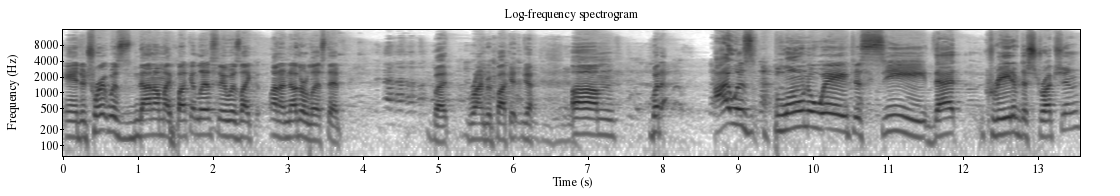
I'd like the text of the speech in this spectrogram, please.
and Detroit was not on my bucket list. It was like on another list that, but rhymed with bucket. Yeah. Um, but I was blown away to see that creative destruction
